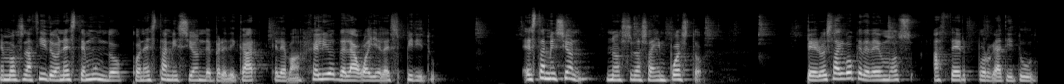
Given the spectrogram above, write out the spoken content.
Hemos nacido en este mundo con esta misión de predicar el Evangelio del agua y el Espíritu. Esta misión no se nos ha impuesto, pero es algo que debemos hacer por gratitud,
